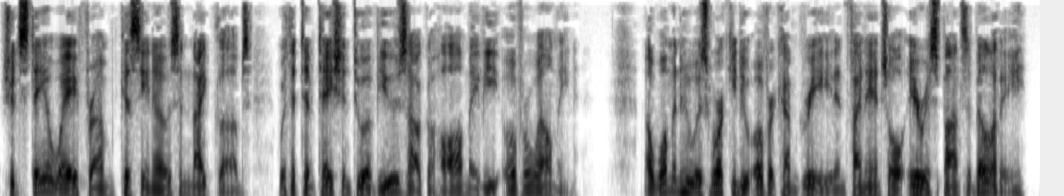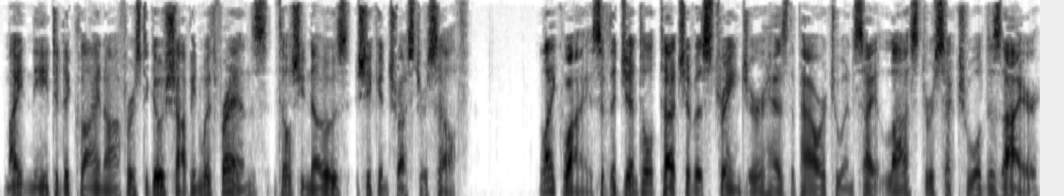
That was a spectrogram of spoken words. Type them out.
should stay away from casinos and nightclubs where the temptation to abuse alcohol may be overwhelming. A woman who is working to overcome greed and financial irresponsibility might need to decline offers to go shopping with friends until she knows she can trust herself. Likewise, if the gentle touch of a stranger has the power to incite lust or sexual desire,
